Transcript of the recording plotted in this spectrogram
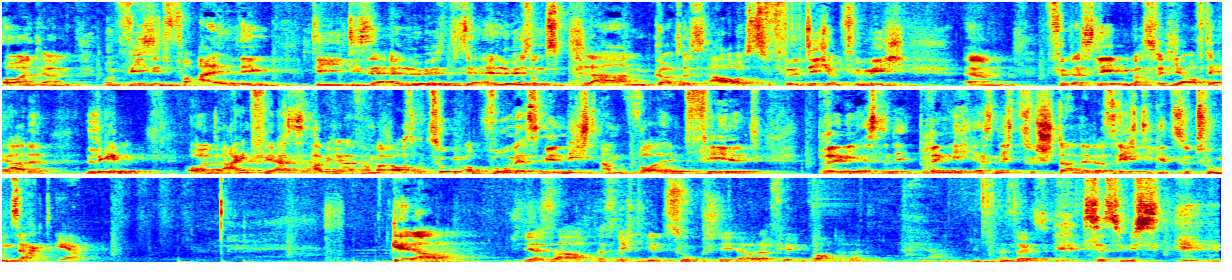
Und, ähm, und wie sieht vor allen Dingen die, diese Erlös dieser Erlösungsplan Gottes aus für dich und für mich, ähm, für das Leben, was wir hier auf der Erde leben? Und ein Vers habe ich einfach mal rausgezogen, obwohl es mir nicht am Wollen fehlt, bringe ich es, bringe ich es nicht zustande, das Richtige zu tun, sagt er. Genau. Steht das da auch? Das richtige Zug steht da, oder? Vierten Wort, oder? Ja. Das ist ja süß.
